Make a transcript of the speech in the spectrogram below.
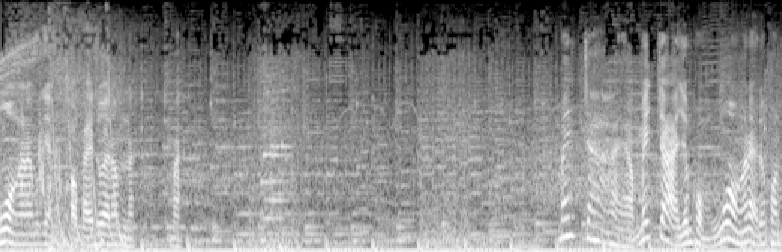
ง่วงแล้วนะเมื่อกี้ขออภัยด้วยนะผมนะมาไม่จ่ายอะไม่จ่ายจนผมง่วงแล้วเนี่ยทุกคน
